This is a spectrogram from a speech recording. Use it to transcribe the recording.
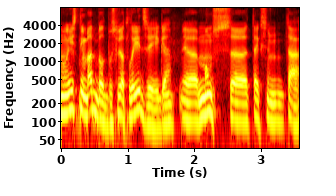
Nu, īstenībā atbilde būs ļoti līdzīga. Mums, teiksim, tā.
